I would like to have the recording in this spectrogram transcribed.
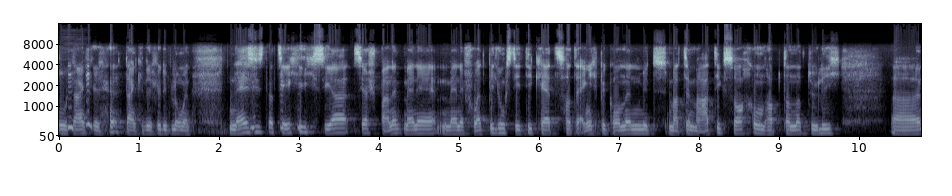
Oh, danke, danke dir für die Blumen. Nein, es ist tatsächlich sehr, sehr spannend. Meine, meine Fortbildungstätigkeit hat eigentlich begonnen mit Mathematiksachen und habe dann natürlich äh,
